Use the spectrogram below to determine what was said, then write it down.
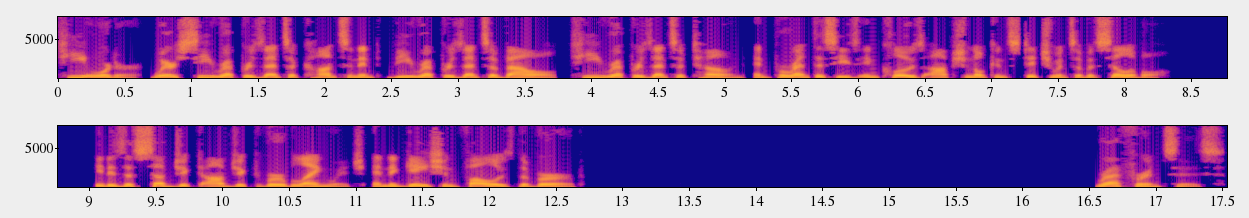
T order, where C represents a consonant, B represents a vowel, T represents a tone, and parentheses enclose optional constituents of a syllable. It is a subject-object-verb language, and negation follows the verb. References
